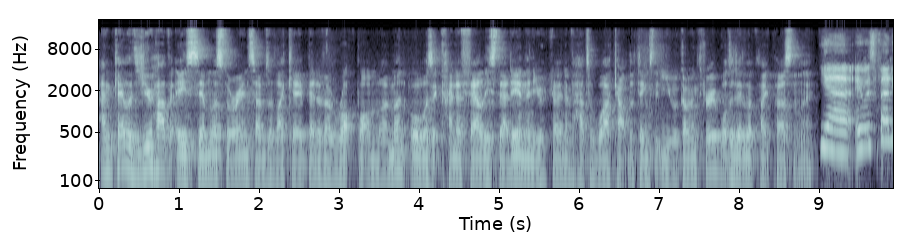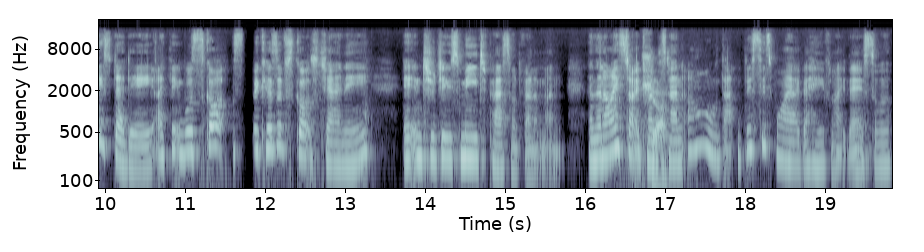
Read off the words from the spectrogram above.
And Kayla, did you have a similar story in terms of like a bit of a rock bottom moment or was it kind of fairly steady and then you kind of had to work out the things that you were going through? What did it look like personally? Yeah, it was fairly steady. I think, well, Scott, because of Scott's journey, it introduced me to personal development. And then I started to Sure. understand, oh, that this is why I behave like this, or,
